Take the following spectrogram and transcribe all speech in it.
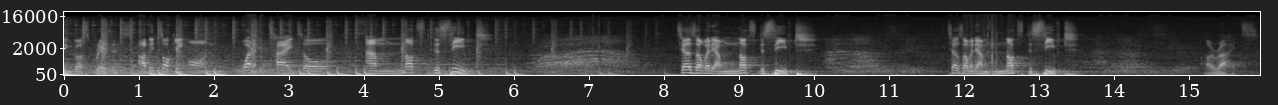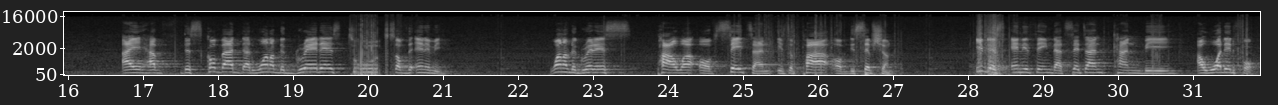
In God's presence. I'll be talking on what I title I'm Not Deceived. Tell somebody I'm not deceived. Tell somebody I'm not deceived. All right. I have discovered that one of the greatest tools of the enemy, one of the greatest power of Satan is the power of deception. If there's anything that Satan can be awarded for,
